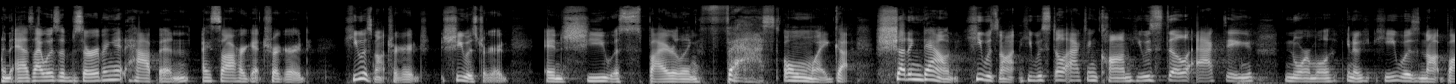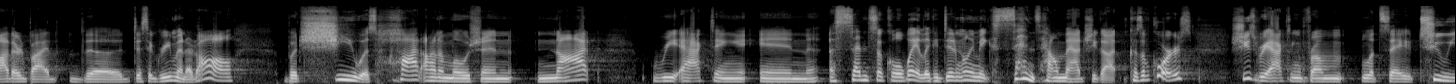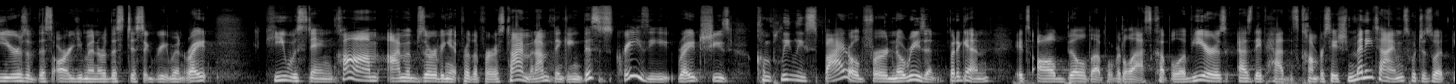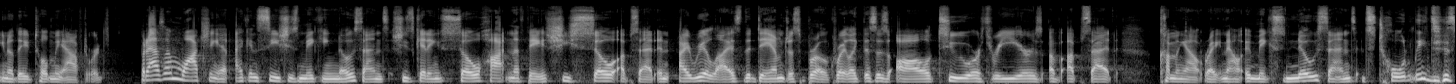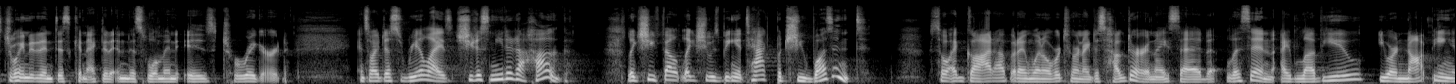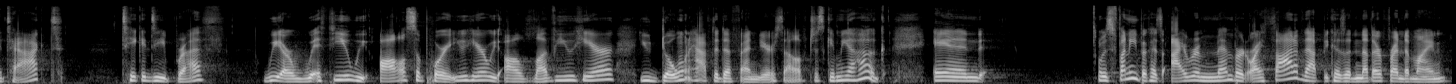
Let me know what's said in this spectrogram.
And as I was observing it happen, I saw her get triggered. He was not triggered. She was triggered. And she was spiraling fast. Oh my God. Shutting down. He was not. He was still acting calm. He was still acting normal. You know, he was not bothered by the disagreement at all. But she was hot on emotion, not reacting in a sensical way. Like it didn't really make sense how mad she got. Because, of course, she's reacting from, let's say, two years of this argument or this disagreement, right? he was staying calm. I'm observing it for the first time and I'm thinking, this is crazy, right? She's completely spiraled for no reason. But again, it's all build up over the last couple of years as they've had this conversation many times, which is what, you know, they told me afterwards. But as I'm watching it, I can see she's making no sense. She's getting so hot in the face. She's so upset. And I realize the dam just broke, right? Like this is all two or three years of upset coming out right now. It makes no sense. It's totally disjointed and disconnected. And this woman is triggered. And so I just realized she just needed a hug. Like she felt like she was being attacked, but she wasn't. So I got up and I went over to her and I just hugged her and I said, Listen, I love you. You are not being attacked. Take a deep breath. We are with you. We all support you here. We all love you here. You don't have to defend yourself. Just give me a hug. And it was funny because I remembered or I thought of that because another friend of mine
